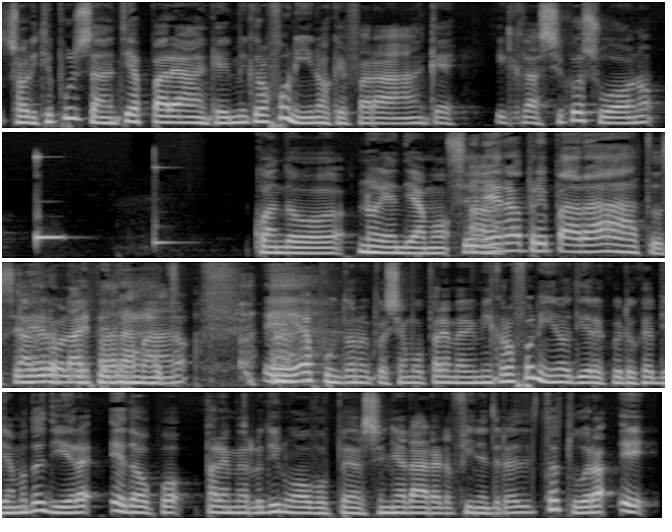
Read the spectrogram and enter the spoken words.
soliti pulsanti appare anche il microfonino che farà anche il classico suono quando noi andiamo se a, l'era preparato se l'era preparato. in mano e appunto noi possiamo premere il microfonino dire quello che abbiamo da dire e dopo premerlo di nuovo per segnalare la fine della dettatura e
